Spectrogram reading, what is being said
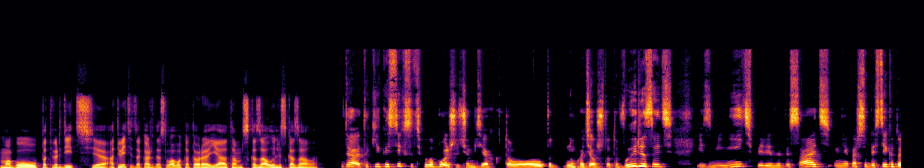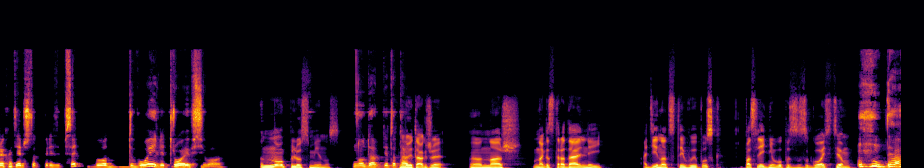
могу подтвердить, э, ответить за каждое слово, которое я там сказал или сказала. Да, таких гостей, кстати, было больше, чем тех, кто ну, хотел что-то вырезать, изменить, перезаписать. Мне кажется, гостей, которые хотели что-то перезаписать, было двое или трое всего. Ну, плюс-минус. Ну да, где-то так. Ну и также э, наш многострадальный одиннадцатый выпуск, последний выпуск с гостем. Да.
